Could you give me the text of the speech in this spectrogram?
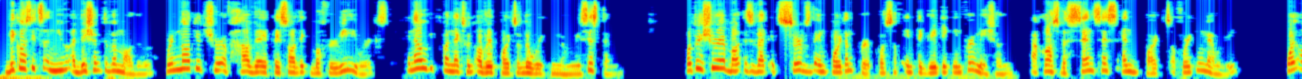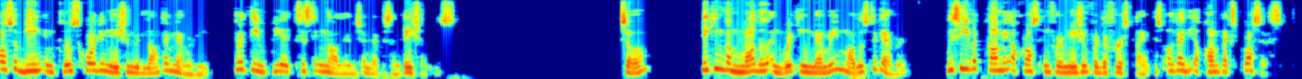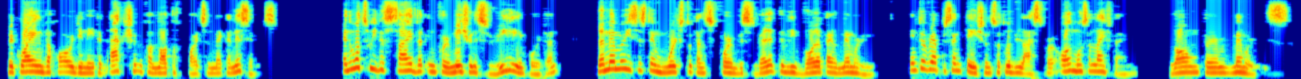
Because it's a new addition to the model, we're not yet sure of how the episodic buffer really works and how it connects with other parts of the working memory system. What we're sure about is that it serves the important purpose of integrating information across the senses and parts of working memory, while also being in close coordination with long-term memory to retrieve pre-existing knowledge and representations. So, taking the model and working memory models together, we see that coming across information for the first time is already a complex process, requiring the coordinated action of a lot of parts and mechanisms. And once we decide that information is really important, the memory system works to transform this relatively volatile memory into representations that would last for almost a lifetime, long-term memories.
